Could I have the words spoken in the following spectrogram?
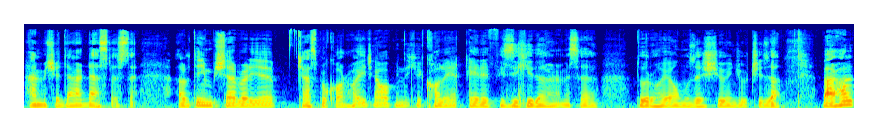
همیشه در دسترسه البته این بیشتر برای کسب و کارهایی جواب میده که کالای غیر فیزیکی دارن مثل دوره های آموزشی و اینجور چیزا. به حال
